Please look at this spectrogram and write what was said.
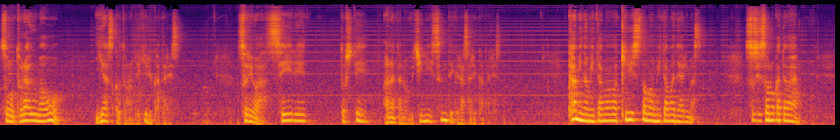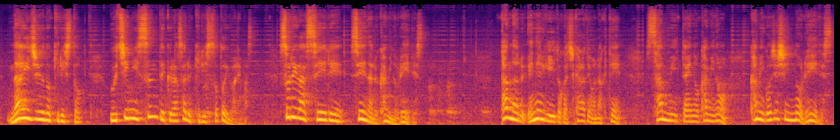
そのトラウマを癒すことのできる方です。それは精霊としてあなたのうちに住んでくださる方です。神の御霊はキリストの御霊であります。そしてその方は内住のキリストうちに住んでくださるキリストと言われます。それが精霊聖なる神の霊です。単なるエネルギーとか力ではなくて三位一体の神の神ご自身の霊です。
